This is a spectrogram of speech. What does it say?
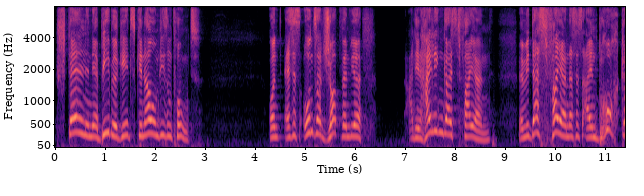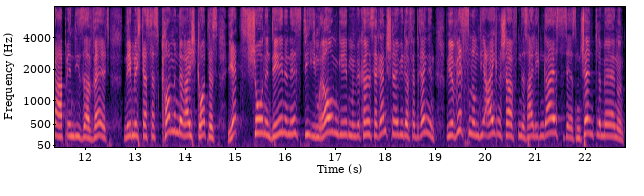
Stellen in der Bibel geht es genau um diesen Punkt? Und es ist unser Job, wenn wir an den Heiligen Geist feiern, wenn wir das feiern, dass es einen Bruch gab in dieser Welt, nämlich dass das kommende Reich Gottes jetzt schon in denen ist, die ihm Raum geben, und wir können es ja ganz schnell wieder verdrängen. Wir wissen um die Eigenschaften des Heiligen Geistes, er ist ein Gentleman und,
